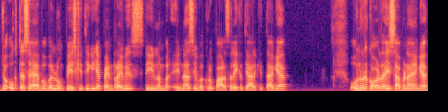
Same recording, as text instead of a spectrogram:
ਜੋ ਉਕਤ ਸਾਹਿਬ ਵੱਲੋਂ ਪੇਸ਼ ਕੀਤੀ ਗਈ ਹੈ। ਪੈਨ ਡਰਾਈਵ ਸਟੀਲ ਨੰਬਰ ਇੰਨਾ ਸੀ, ਵੱਖਰੋ ਪਾਰਸਲ ਇੱਕ ਤਿਆਰ ਕੀਤਾ ਗਿਆ। ਉਹਨੂੰ ਰਿਕਾਰਡ ਦਾ ਹਿੱਸਾ ਬਣਾਇਆ ਗਿਆ।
